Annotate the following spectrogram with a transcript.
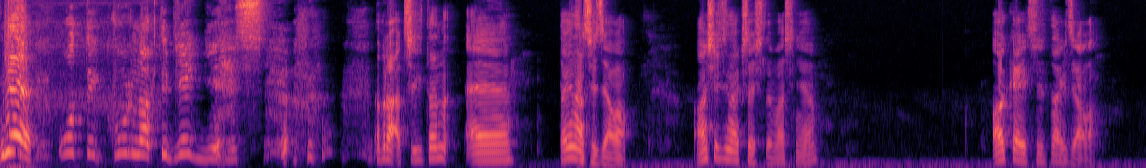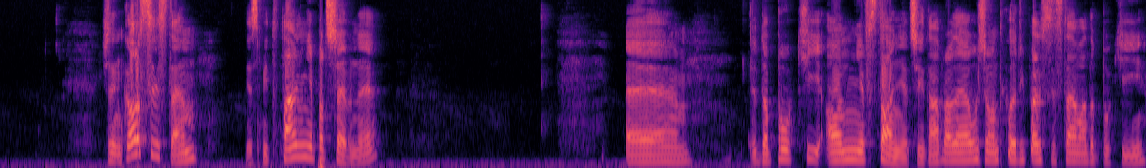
Nie! O ty kurnach, ty biegniesz! Dobra, czyli ten... E, to inaczej działa. On siedzi na krześle właśnie. Okej, czyli tak działa. Czyli ten core system jest mi totalnie niepotrzebny. E, dopóki on nie wstanie. Czyli tak naprawdę ja używam tylko repair systema, dopóki...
